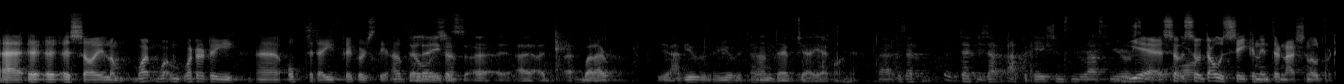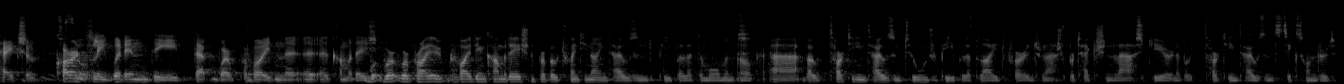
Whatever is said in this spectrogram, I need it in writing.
uh, asylum. What, what, what, are the uh, up-to-date figures? Do you have the those? latest? Uh, I, I, well, I, have you have you hand Dave J? Yeah, uh, is that deputies applications in the last year? yeah, so, so, so those seeking international protection currently so within the that we're providing a, a accommodation. We're, we're providing accommodation for about twenty nine thousand people at the moment. Okay. Uh, about thirteen thousand two hundred people applied for international protection last year, and about thirteen thousand six hundred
